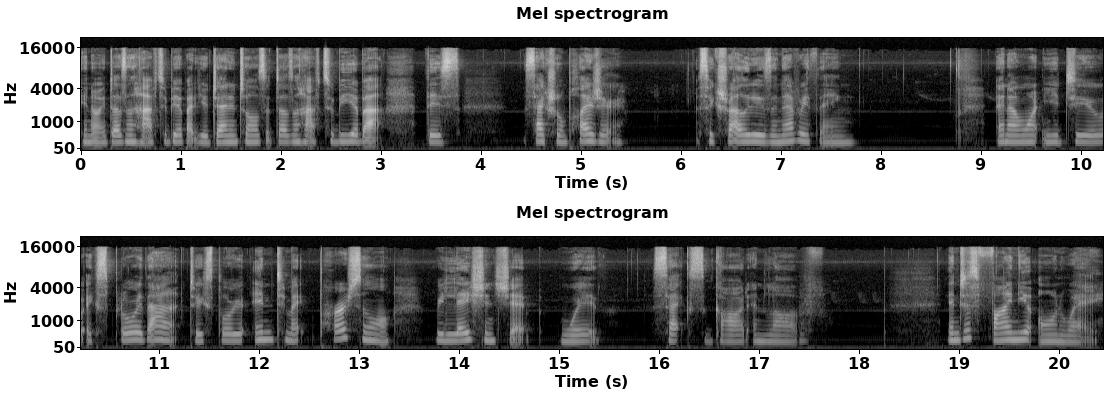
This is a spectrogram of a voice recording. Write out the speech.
You know, it doesn't have to be about your genitals. It doesn't have to be about this sexual pleasure. Sexuality is in everything. And I want you to explore that, to explore your intimate, personal relationship with sex, God, and love. And just find your own way.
